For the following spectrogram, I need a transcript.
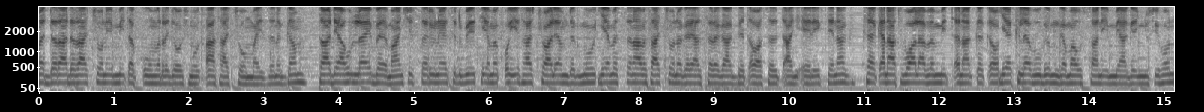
መደራደራቸውን የሚጠቁሙ መረጃዎች መውጣታቸውም አይዘነጋም። ታዲያ አሁን ላይ በማንቸስተር ዩናይትድ ቤት የመቆየታቸው አሊያም ደግሞ የመሰናበታቸው ነገር ያልተረጋገጠው አሰልጣኝ ኤሪክ ቴናግ ከቀናት በኋላ በሚጠናቀቀው የክለቡ ግምገማ ውሳኔ የሚያገኙ ሲሆን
